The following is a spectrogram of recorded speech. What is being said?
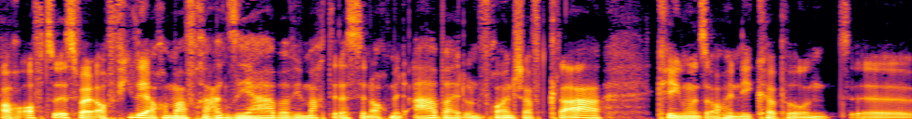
auch oft so ist, weil auch viele auch immer fragen, so, ja, aber wie macht ihr das denn auch mit Arbeit und Freundschaft? Klar, kriegen wir uns auch in die Köppe und äh,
